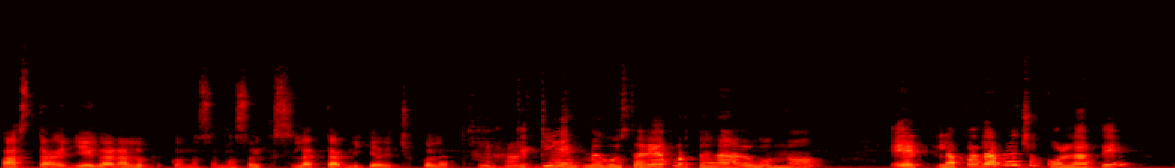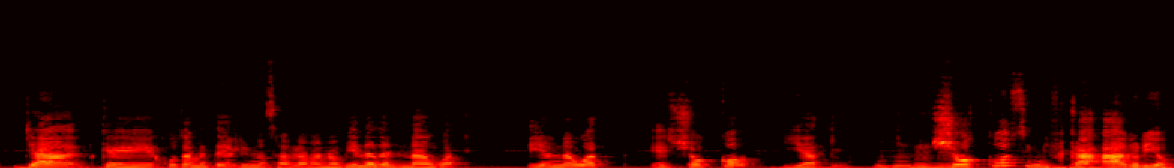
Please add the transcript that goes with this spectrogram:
Hasta llegar a lo que conocemos hoy, que es la tablilla de chocolate. Que aquí ¿no? me gustaría aportar algo, ¿no? Eh, la palabra chocolate, ya que justamente Eli nos hablaba, ¿no? Viene del náhuatl. Y el náhuatl es choco y atl. Choco significa agrio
